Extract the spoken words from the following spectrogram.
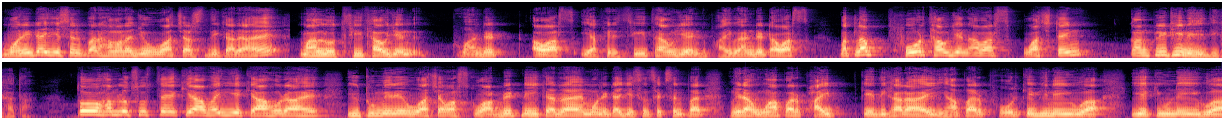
मोनिटाइजेशन पर हमारा जो वॉच दिखा रहा है, मान लो three thousand two hundred hours या फिर three thousand five hundred hours मतलब four thousand hours watch time complete ही नहीं दिखा था तो हम लोग सोचते हैं क्या भाई, ये क्या हो रहा है? यूट्यूब मेरे वॉच आवर्स को अपडेट नहीं कर रहा है मोनेटाइजेशन सेक्शन पर। मेरा वहाँ पर फाइव के दिखा रहा है, यहाँ पर फोर के भी नहीं हुआ, ये क्यों नहीं हुआ?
